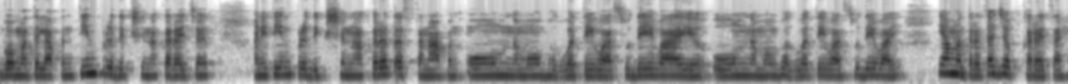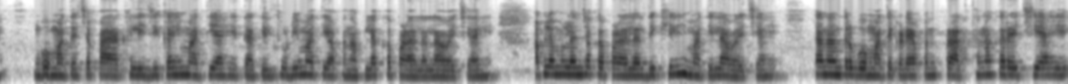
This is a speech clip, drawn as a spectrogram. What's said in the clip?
गोमातेला आपण तीन प्रदक्षिणा करायच्या आहेत आणि तीन प्रदक्षिणा करत असताना आपण ओम नमो भगवते वासुदेवाय ओम नमो भगवते वासुदेवाय या मंत्राचा जप करायचा आहे. गोमातेच्या पायाखाली जी काही माती आहे त्यातील थोडी माती आपण आपल्या कपाळाला लावायची आहे. आपल्या मुलांच्या कपाळाला देखील ही माती लावायची आहे. त्यानंतर गोमातेकडे आपण प्रार्थना करायची आहे.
